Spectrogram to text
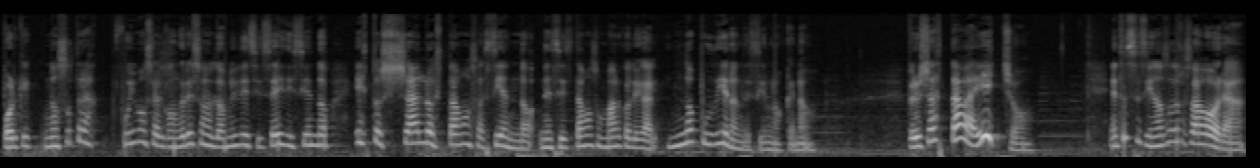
Porque nosotras fuimos al Congreso en el 2016 diciendo, esto ya lo estamos haciendo, necesitamos un marco legal. No pudieron decirnos que no. Pero ya estaba hecho. Entonces, si nosotros ahora,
